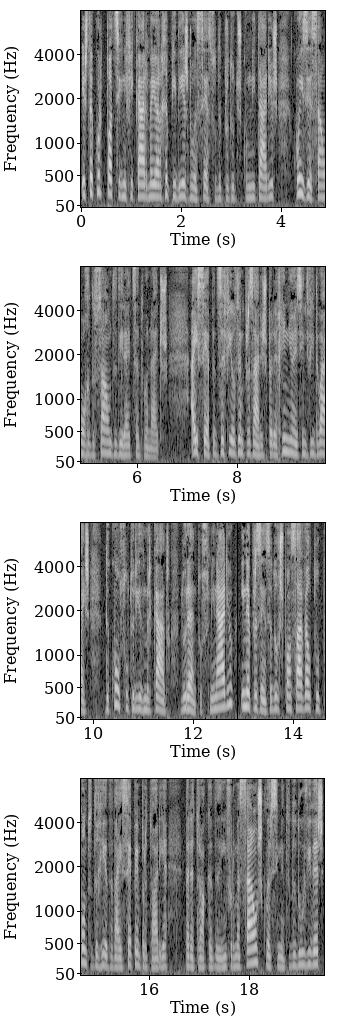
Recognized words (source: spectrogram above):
este acordo pode significar maior rapidez no acesso de produtos comunitários, com isenção ou redução de direitos aduaneiros. A ICEP desafia os empresários para reuniões individuais de consultoria de mercado durante o seminário e na presença do responsável pelo ponto de rede da ICEP em Pretória para troca de informação, esclarecimento de dúvidas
